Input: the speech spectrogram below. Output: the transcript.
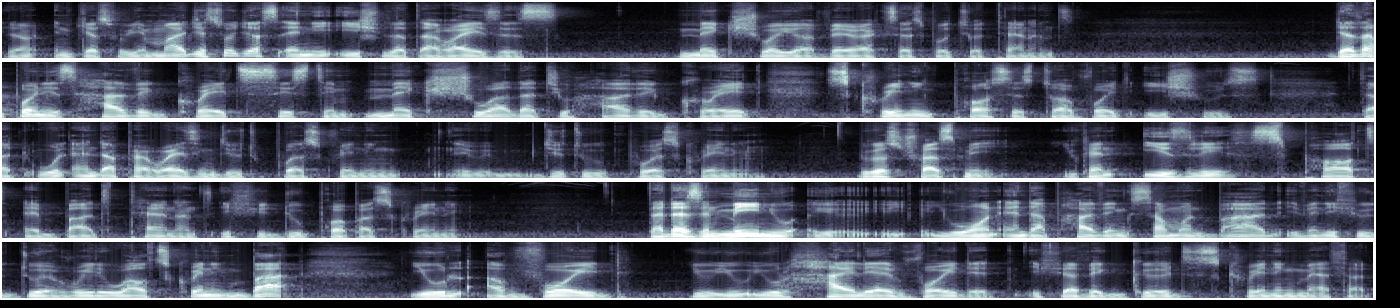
You know, in case of emergency or just any issue that arises, make sure you are very accessible to your tenants. The other point is have a great system. Make sure that you have a great screening process to avoid issues that will end up arising due to poor screening eh, due to poor screening because trust me you can easily spot a bad tenant if you do proper screening that doesn't mean you, you you won't end up having someone bad even if you do a really well screening but you'll avoid you, you you'll highly avoid it if you have a good screening method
